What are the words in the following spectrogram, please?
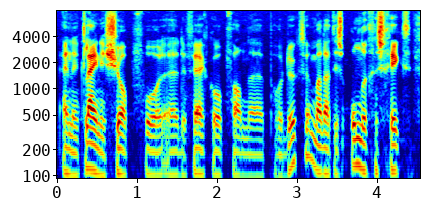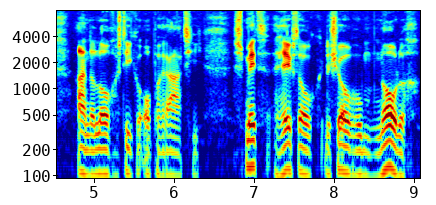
en een kleine shop voor uh, de verkoop van uh, producten. Maar dat is ondergeschikt aan de logistieke operatie. Smit heeft ook de showroom nodig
